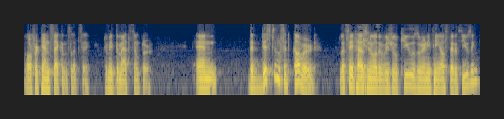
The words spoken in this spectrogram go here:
or for 10 seconds, let's say, to make the math simpler. And the distance it covered, let's say it has yeah. no other visual cues or anything else that it's using,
